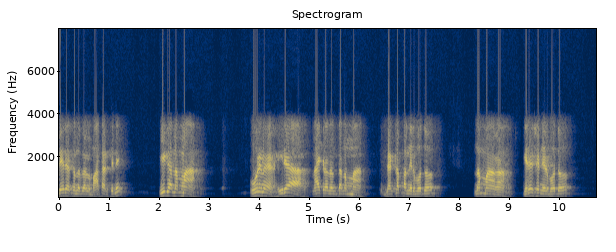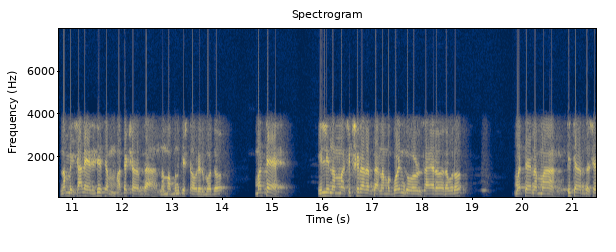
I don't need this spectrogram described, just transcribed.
ಬೇರೆ ಸಂದರ್ಭದಲ್ಲಿ ಮಾತಾಡ್ತೀನಿ. ಈಗ ನಮ್ಮ ಊರಿನ ಹಿರಿಯ ನಾಯಕರಾದಂಥ ನಮ್ಮ ಗಂಟ್ಲಪ್ಪನ್ ಇರ್ಬೋದು, ನಮ್ಮ ಗಿರೇಶನ್ ಇರ್ಬೋದು, ನಮ್ಮ ಶಾಲೆ ಎಸ್ ಡಿ ಸಿ ಎಂ ಅಧ್ಯಕ್ಷರಾದಂಥ ನಮ್ಮ ಮುನಿಕೃಷ್ಣ ಅವರಿರ್ಬೋದು ಮತ್ತು ಇಲ್ಲಿ ನಮ್ಮ ಶಿಕ್ಷಕರಾದಂಥ ನಮ್ಮ ಗೋವಿಂದ ಗೌಡ ಸಾಯರ್ ರವರು ಮತ್ತು ನಮ್ಮ ಟೀಚರ್ ಅಂತ ಶೇ,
